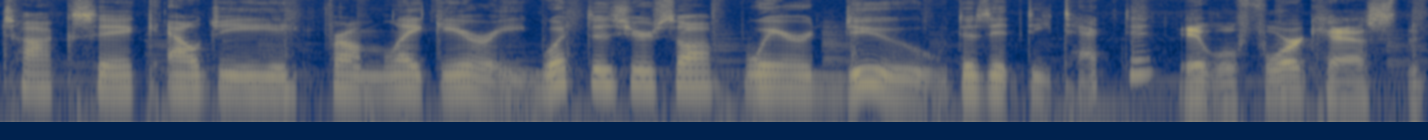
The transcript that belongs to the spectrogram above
toxic algae from Lake Erie? What does your software do? Does it detect it? It will forecast the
